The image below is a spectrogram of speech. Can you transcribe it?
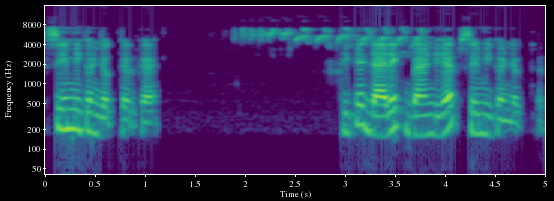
सेमीकंडक्टर का है। ठीक है, डायरेक्ट बैंड गैप सेमीकंडक्टर।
